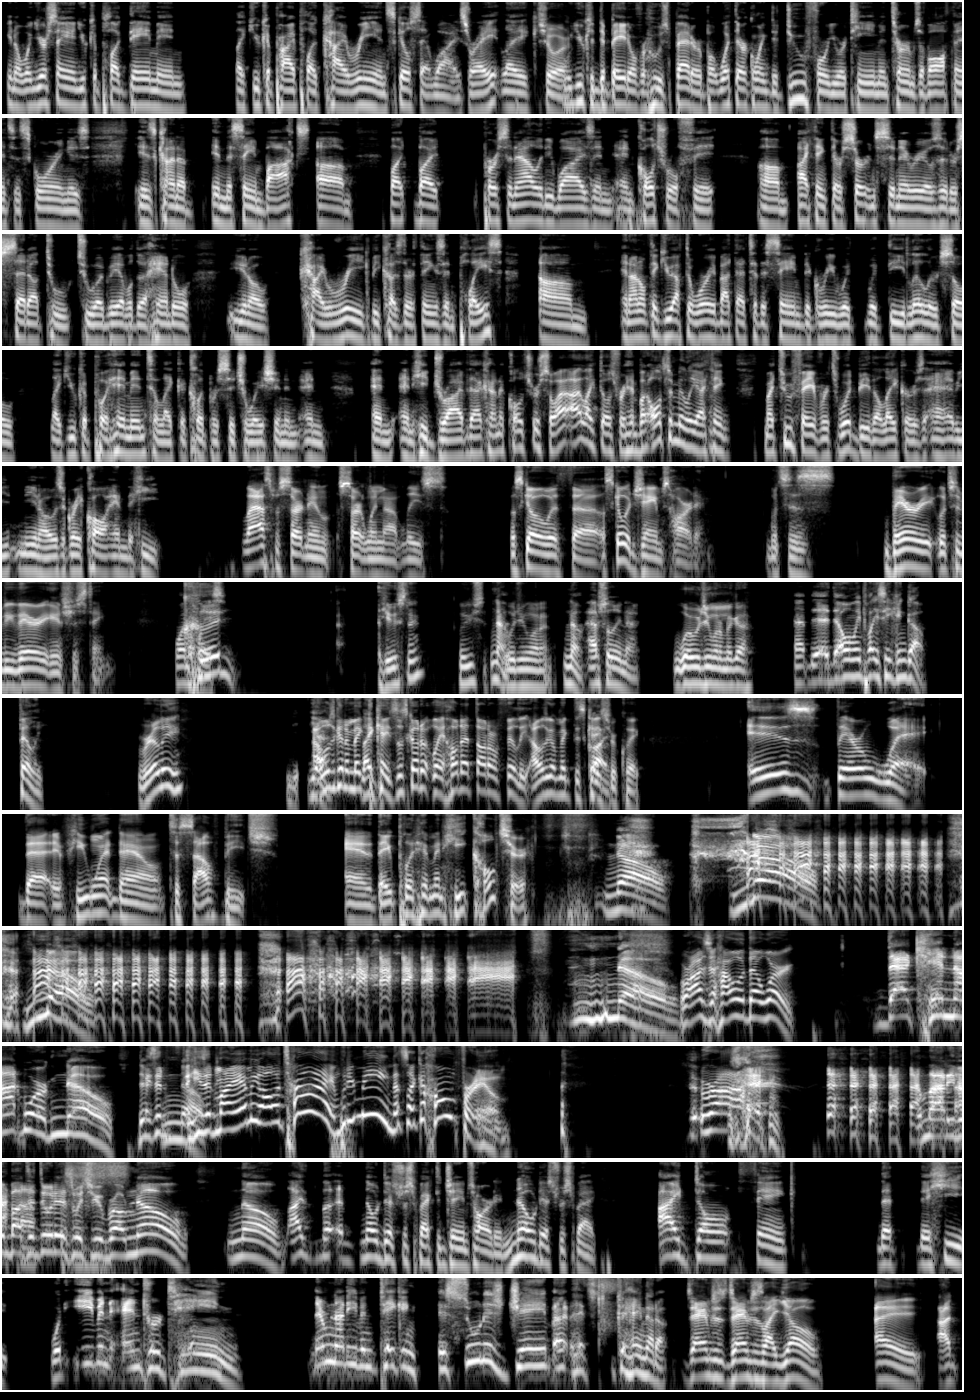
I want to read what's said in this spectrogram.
you know, when you're saying you could plug Dame in, like you could probably plug Kyrie in skill set wise, right? Like Sure. you could debate over who's better, but what they're going to do for your team in terms of offense and scoring is is kind of in the same box. Um, but but personality wise and and cultural fit, um, I think there are certain scenarios that are set up to to be able to handle, you know, Kyrie because there are things in place. Um, and I don't think you have to worry about that to the same degree with with D Lillard. So like you could put him into like a Clipper situation and and and and he'd drive that kind of culture. So I, I like those for him. But ultimately, I think my two favorites would be the Lakers. And you know, it was a great call and the Heat. Last but certainly certainly not least, let's go with uh, let's go with James Harden, which is very which would be very interesting. One place. Could Houston? Who you, No. Would you want to? no, absolutely not. Where would you want him to go? Uh, the only place he can go, Philly. Really? Yeah, I was gonna make like- the case. Let's go to wait. Hold that thought on Philly. I was gonna make this case real quick. Is there a way that if he went down to South Beach and they put him in heat culture, no, no, No. no, Raja, how would that work? that cannot work. No, There- He's in, no. he's in Miami all the time. What do you mean? That's like a home for him. right. I'm not even about to do this with you, bro. No, no. I no disrespect to James Harden. No disrespect. I don't think that the Heat would even entertain. They're not even taking as soon as James. Uh, it's- hang that up. James is James is like, yo, hey, I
